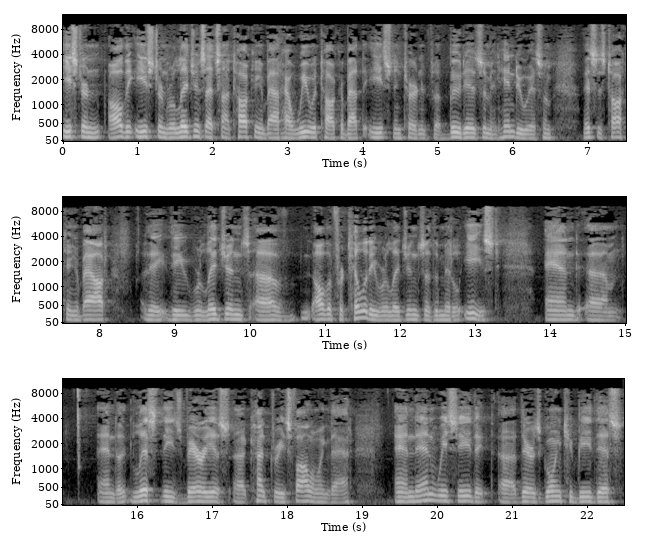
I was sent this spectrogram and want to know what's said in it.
Eastern, all the Eastern religions. That's not talking about how we would talk about the East in terms of Buddhism and Hinduism. This is talking about the, the religions of all the fertility religions of the Middle East. And, um, and list these various uh, countries following that. And then we see that uh, there's going to be this,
